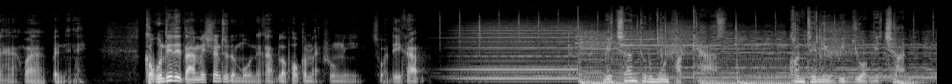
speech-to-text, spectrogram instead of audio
นะฮะว่าเป็นยังไง ขอบคุณที่ติดตาม Mission to the Moon นะครับเราพบกันใหม่พรุ่งนี้ สวัสดีครับ Mission to the Moon Podcast Continue with your mission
